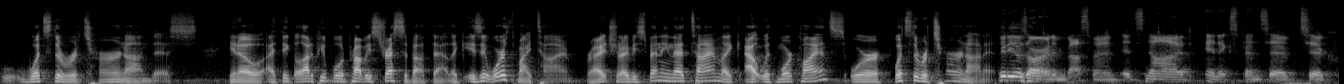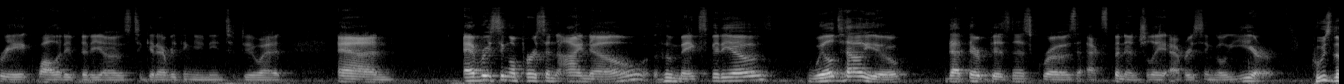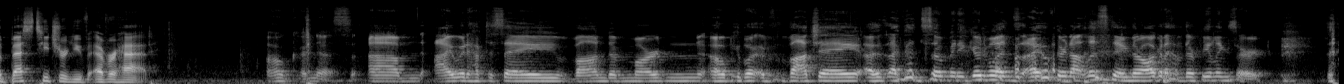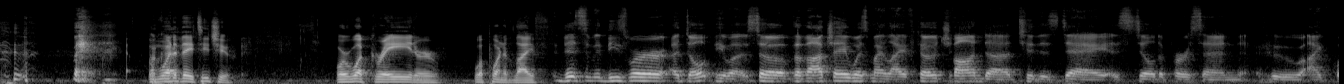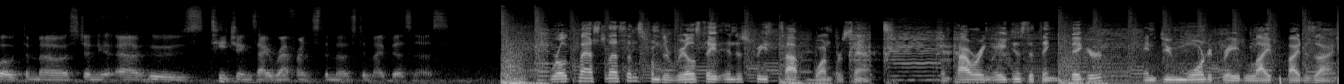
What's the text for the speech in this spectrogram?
what's the return on this? You know, I think a lot of people would probably stress about that. Like, is it worth my time, right? Should I be spending that time like out with more clients or what's the return on it? Videos are an investment. It's not inexpensive to create quality videos, to get everything you need to do it. And every single person I know who makes videos will tell you that their business grows exponentially every single year. Who's the best teacher you've ever had? Oh goodness. Um, I would have to say Vonda Martin. Oh, people are Vache. I've had so many good ones. I hope they're not listening. They're all going to have their feelings hurt. okay. What did they teach you? Or what grade or what point of life? This these were adult people. So Vivace was my life coach. Vonda to this day is still the person who I quote the most and uh, whose teachings I reference the most in my business. World class lessons from the real estate industry's top 1%, empowering agents to think bigger and do more to create life by design.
